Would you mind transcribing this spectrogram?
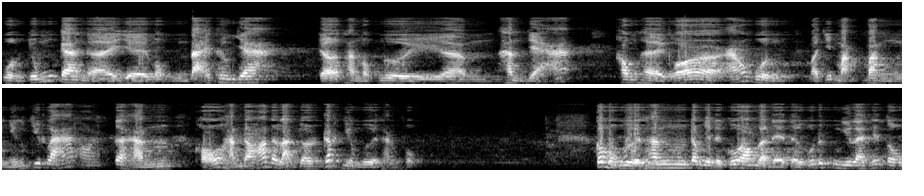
Quần chúng ca ngợi về một đại thương gia trở thành một người hành giả không hề có áo quần mà chỉ mặc bằng những chiếc lá thôi. Cái hạnh khổ hạnh đó đã làm cho rất nhiều người thắng phục. Có một người thân trong gia đình của ông là đệ tử của đức như lai thế tôn.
